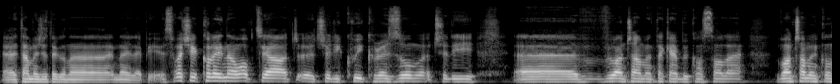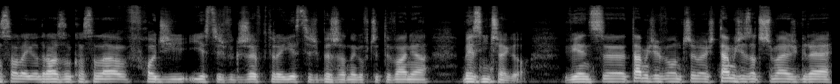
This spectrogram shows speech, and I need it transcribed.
E, tam będzie tego na, najlepiej. Słuchajcie, kolejna opcja, czyli Quick Resume, czyli e, wyłączamy tak jakby konsolę, włączamy konsolę i od razu konsola wchodzi i jesteś w grze, w której jesteś bez żadnego wczytywania, bez niczego. Więc e, tam, gdzie wyłączyłeś, tam, gdzie zatrzymałeś grę,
